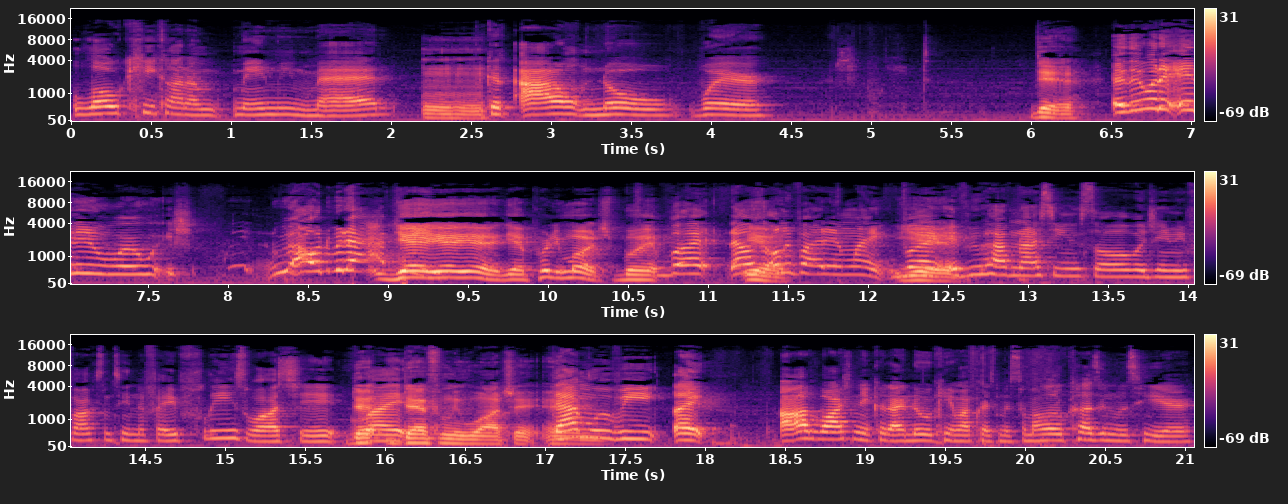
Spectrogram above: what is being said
low key kind of made me mad Mhm. because I don't know where. Yeah, And they would have ended where we, we I would have been happy. yeah, yeah, yeah, yeah. Pretty much, but But that was Yeah. the only part I didn't like. But Yeah. if you have not seen Soul with Jamie Foxx and Tina Fey, please watch it. de- like definitely watch it. that movie, like I was watching it because I knew it came out Christmas. So my little cousin was here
